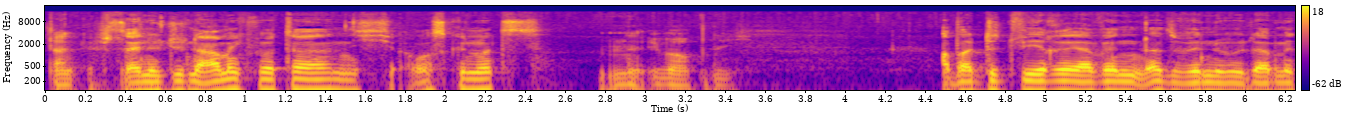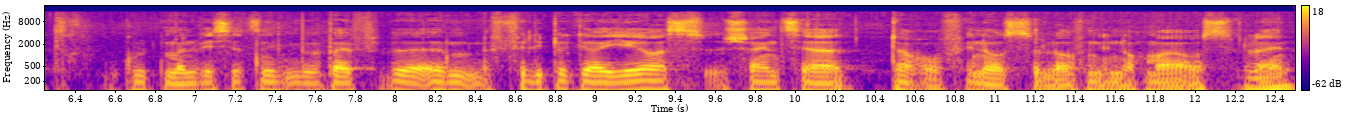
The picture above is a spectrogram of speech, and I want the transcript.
Danke. Seine Dynamik wird da nicht ausgenutzt. Nee, überhaupt nicht. Aber das wäre ja, wenn, also wenn du damit, gut, man weiß jetzt nicht, bei ähm, Felipe Gallegos scheint es ja darauf hinauszulaufen, den nochmal auszuleihen.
